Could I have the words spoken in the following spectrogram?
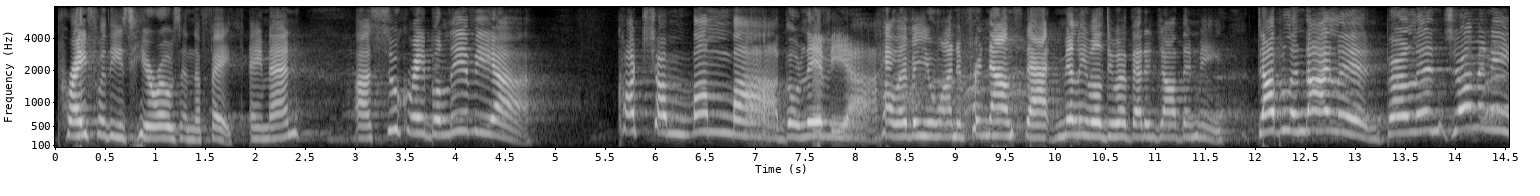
Pray for these heroes in the faith. Amen. Uh, Sucre, Bolivia. Cochabamba, Bolivia. However you want to pronounce that. Millie will do a better job than me. Dublin, Ireland, Berlin, Germany.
